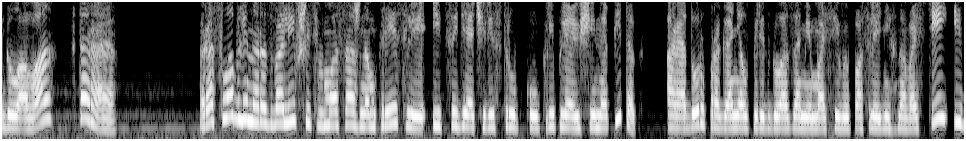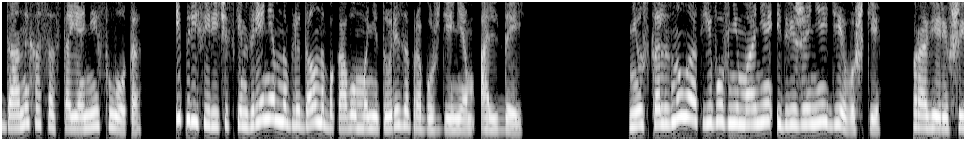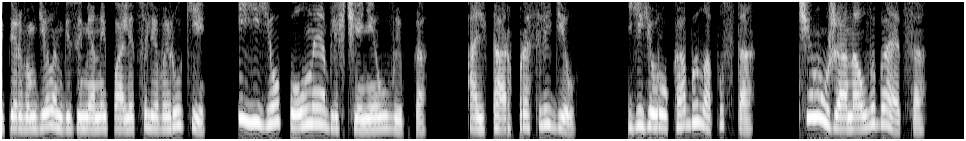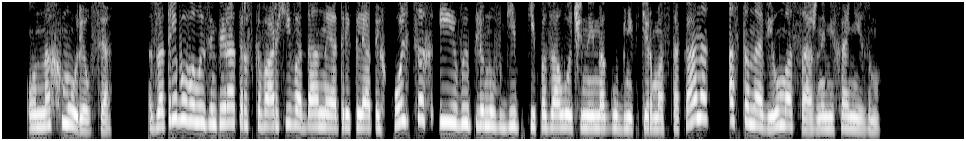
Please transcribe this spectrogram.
Глава вторая. Расслабленно развалившись в массажном кресле и цедя через трубку укрепляющий напиток, Арадор прогонял перед глазами массивы последних новостей и данных о состоянии флота и периферическим зрением наблюдал на боковом мониторе за пробуждением Альдей. Не ускользнуло от его внимания и движение девушки, проверившей первым делом безымянный палец левой руки, и ее полное облегчение улыбка. Альтар проследил. Ее рука была пуста. Чему же она улыбается? Он нахмурился, затребовал из императорского архива данные о треклятых кольцах и, выплюнув гибкий позолоченный нагубник термостакана, остановил массажный механизм.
